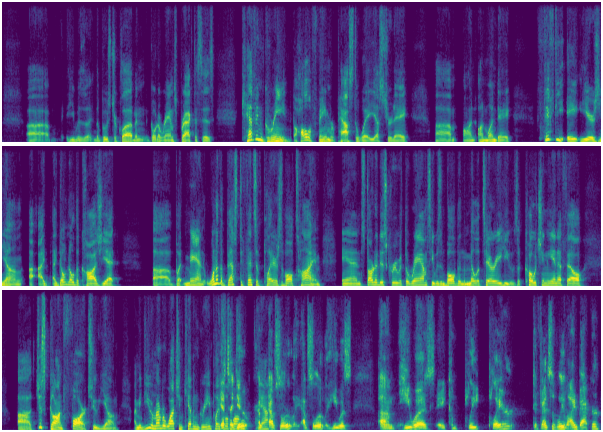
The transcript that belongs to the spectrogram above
uh, he was a, the booster club and go to Rams practices Kevin Greene, the Hall of Famer, passed away yesterday um, on on Monday. 58 years young. I, I don't know the cause yet, uh, but man, one of the best defensive players of all time and started his career with the Rams. He was involved in the military, he was a coach in the NFL. Uh, just gone far too young. I mean, do you remember watching Kevin Greene play yes, football? Yes, I do. Yeah, absolutely, absolutely. He was Um, he was a complete player defensively, linebacker.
